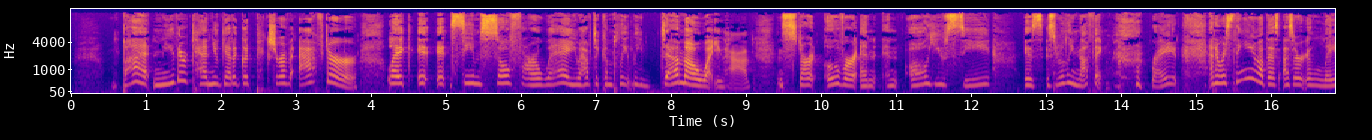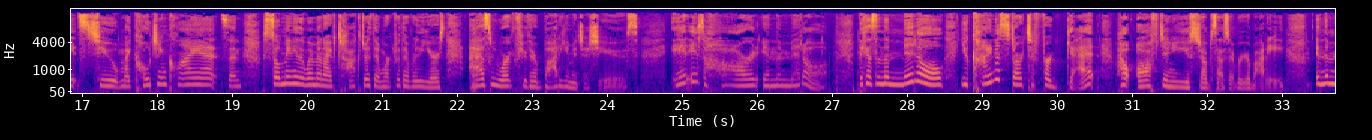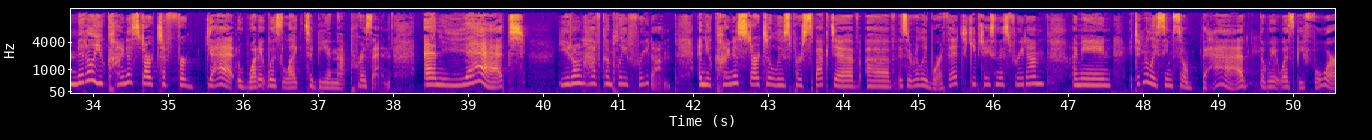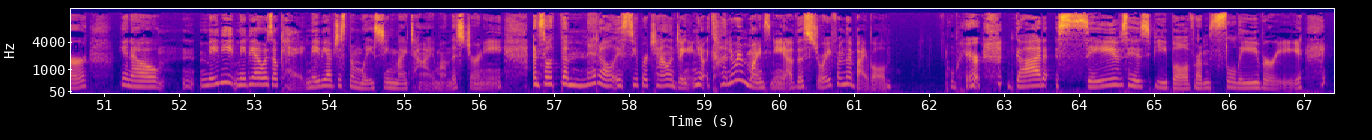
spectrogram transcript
but neither can you get a good picture of after. Like it, it seems so far away. You have to completely demo what you have and start over and, and all you see is is really nothing, right? And I was thinking about this as it relates to my coaching clients and so many of the women I've talked with and worked with over the years as we work through their body image issues. It is hard in the middle because in the middle, you kind of start to forget how often you used to obsess over your body. In the middle, you kind of start to forget what it was like to be in that prison. And yet, you don't have complete freedom. And you kind of start to lose perspective of, is it really worth it to keep chasing this freedom? I mean, it didn't really seem so bad the way it was before. You know, maybe maybe I was okay. Maybe I've just been wasting my time on this journey. And so the middle is super challenging. You know, it kind of reminds me of the story from the Bible where God saves his people from slavery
